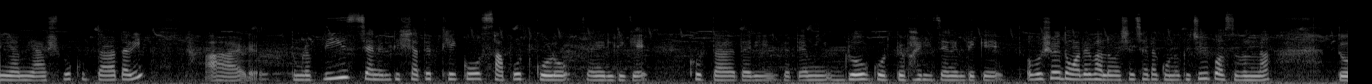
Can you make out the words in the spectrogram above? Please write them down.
নিয়ে আমি আসব খুব তাড়াতাড়ি। আর তোমরা প্লিজ চ্যানেলটির সাথে থেকো সাপোর্ট করো চ্যানেলটিকে খুব তাড়াতাড়ি যাতে আমি গ্রো করতে পারি চ্যানেলটিকে অবশ্যই তোমাদের ভালোবাসা ছাড়া কোনো কিছুই পসিবল না। তো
